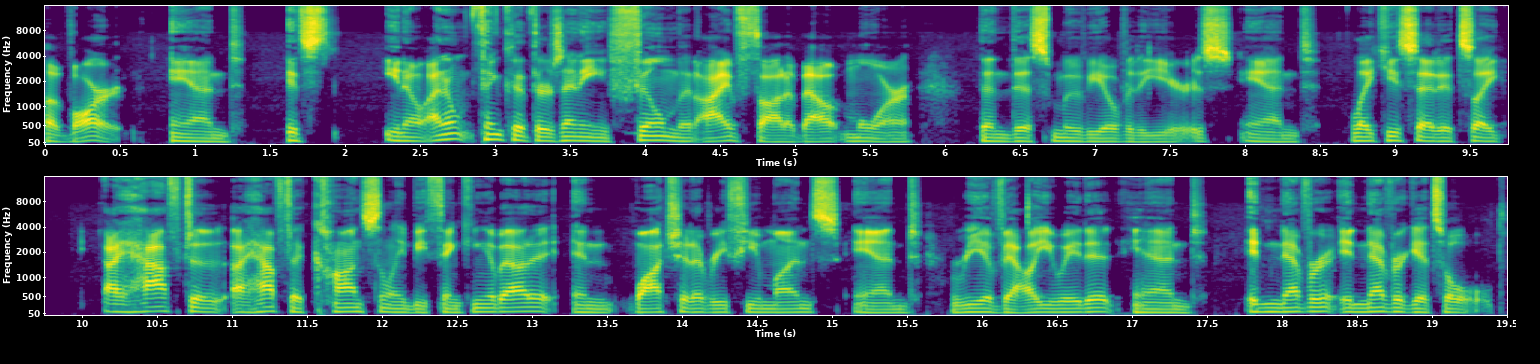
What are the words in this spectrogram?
of art. And it's you know, I don't think that there's any film that I've thought about more than this movie over the years. And like you said, it's like I have to I have to constantly be thinking about it and watch it every few months and reevaluate it and it never it never gets old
